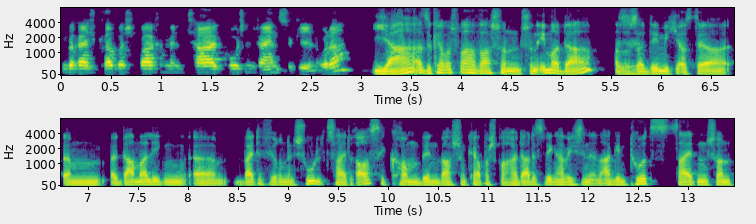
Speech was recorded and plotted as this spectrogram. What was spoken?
im Bereich Körpersprache, Mental-Coaching reinzugehen, oder? Ja, also Körpersprache war schon, schon immer da. Also mhm. seitdem ich aus der ähm, damaligen äh, weiterführenden Schulzeit rausgekommen bin, war schon Körpersprache da. Deswegen habe ich es in den Agenturzeiten schon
